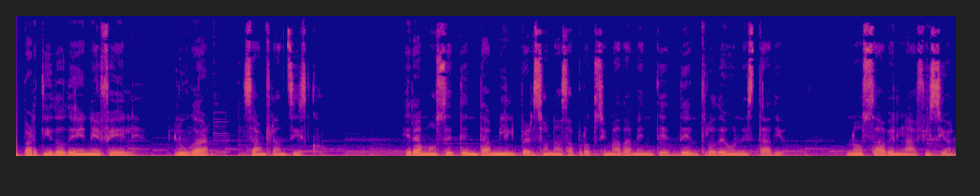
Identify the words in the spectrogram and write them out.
partido de NFL, lugar San Francisco. Éramos 70 mil personas aproximadamente dentro de un estadio. No saben la afición.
